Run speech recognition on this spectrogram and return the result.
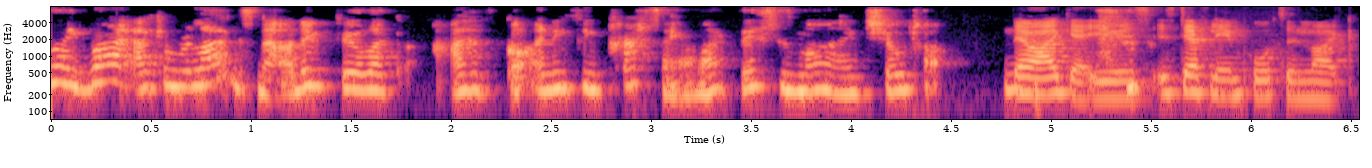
like, right, I can relax now. I don't feel like I've got anything pressing. I'm like, this is my chill time. no, I get you. It's, it's definitely important. Like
